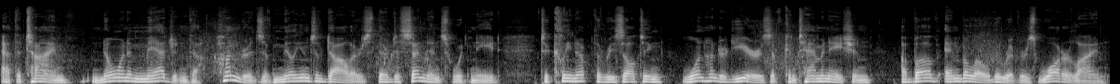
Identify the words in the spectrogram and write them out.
At the time, no one imagined the hundreds of millions of dollars their descendants would need to clean up the resulting 100 years of contamination above and below the river's waterline.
